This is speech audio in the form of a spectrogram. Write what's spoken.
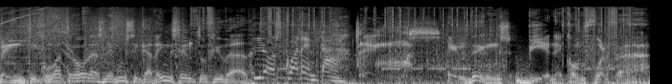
24 horas de música dance en tu ciudad. Los 40. Dance. El dance viene con fuerza.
